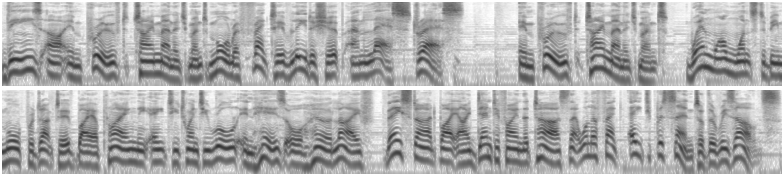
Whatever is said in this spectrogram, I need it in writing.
These are improved time management, more effective leadership, and less stress. Improved time management. When one wants to be more productive by applying the 80-20 rule in his or her life, they start by identifying the tasks that will affect 80% of the results.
